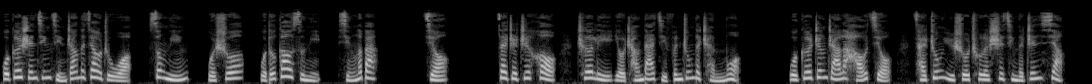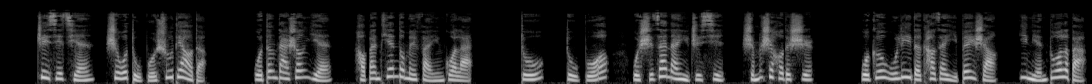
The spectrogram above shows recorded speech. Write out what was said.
我哥神情紧张的叫住我，宋宁，我说我都告诉你，行了吧？九，在这之后，车里有长达几分钟的沉默。我哥挣扎了好久，才终于说出了事情的真相。这些钱是我赌博输掉的。我瞪大双眼，好半天都没反应过来。赌赌博，我实在难以置信，什么时候的事？我哥无力的靠在椅背上，一年多了吧。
